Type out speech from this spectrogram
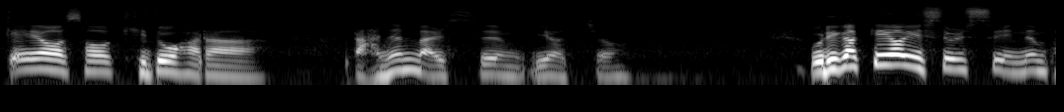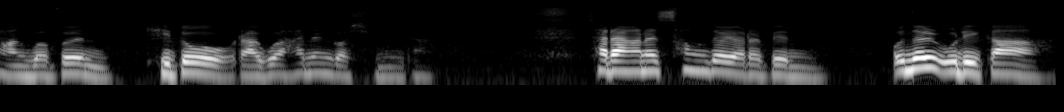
깨어서 기도하라 라는 말씀이었죠. 우리가 깨어 있을 수 있는 방법은 기도라고 하는 것입니다. 사랑하는 성도 여러분, 오늘 우리가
